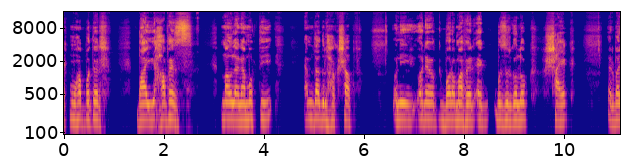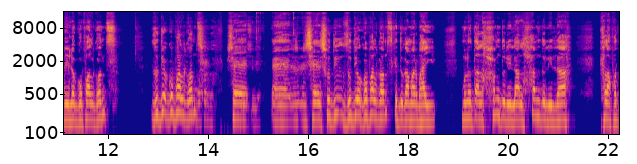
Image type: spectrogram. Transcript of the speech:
এক মোহাব্বতের ভাই হাফেজ মাওলানা মুফতি এমদাদুল হক সাপ উনি অনেক বড় মাপের এক বুজুর্গ লোক শায়েক। এর বাড়ি হলো গোপালগঞ্জ। যদিও গোপালগঞ্জ সে সে শুধু যদিও গোপালগঞ্জ কিন্তু আমার ভাই মূলত আলহামদুলিল্লাহ আলহামদুলিল্লাহ খেলাফত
